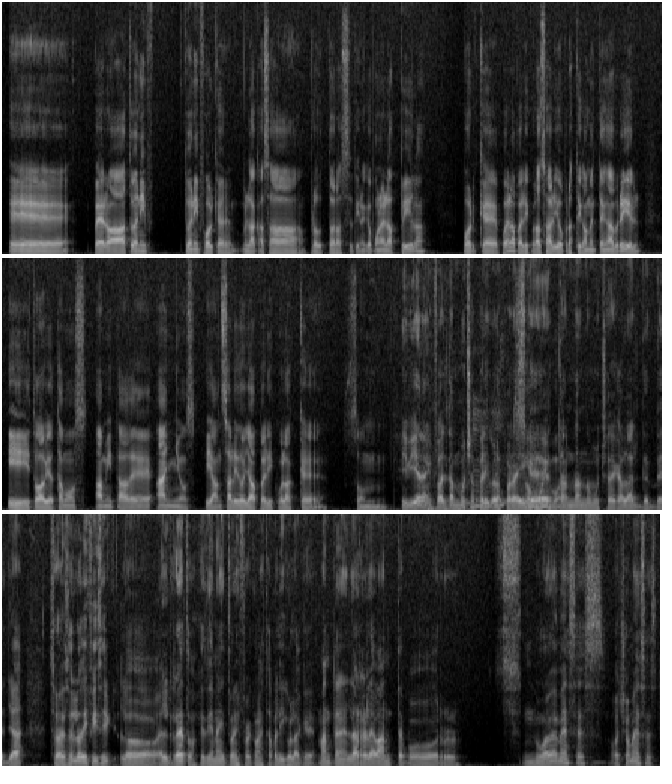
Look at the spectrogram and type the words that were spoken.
Eh, pero a 20 24, que es la casa productora, se tiene que poner las pilas porque pues la película salió prácticamente en abril y todavía estamos a mitad de años y han salido ya películas que son... Y vienen, faltan muchas películas por ahí que están dando mucho de que hablar desde ya. So, eso es lo difícil, lo, el reto que tiene A24 con esta película, que mantenerla relevante por nueve meses, ocho meses.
